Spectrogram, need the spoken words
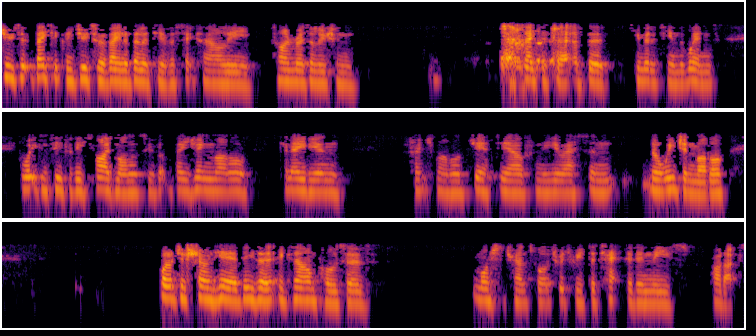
due to, basically due to availability of a six hourly time resolution set of the humidity and the wind. What you can see for these five models, we've got Beijing model, Canadian, French model, GFDL from the US, and Norwegian model. What I've just shown here, these are examples of moisture transport which we've detected in these products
